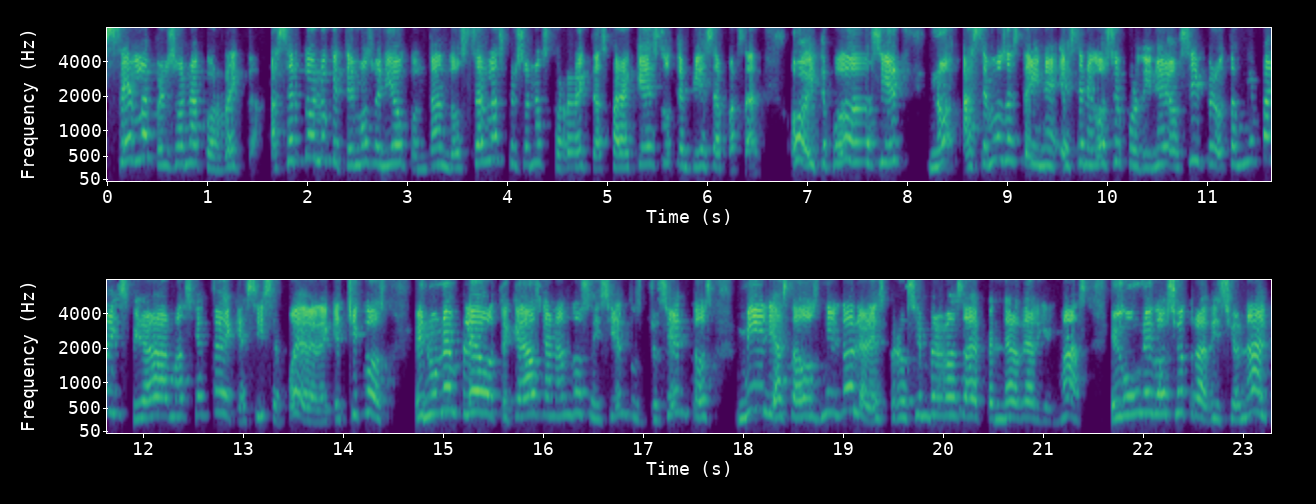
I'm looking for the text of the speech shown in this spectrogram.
ser la persona correcta, hacer todo lo que te hemos venido contando, ser las personas correctas para que esto te empiece a pasar. Hoy te puedo decir, no, hacemos este, este negocio por dinero, sí, pero también para inspirar a más gente de que sí se puede, de que chicos, en un empleo te quedas ganando 600, 800, 1000 y hasta 2000 dólares, pero siempre vas a depender de alguien más. En un negocio tradicional,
